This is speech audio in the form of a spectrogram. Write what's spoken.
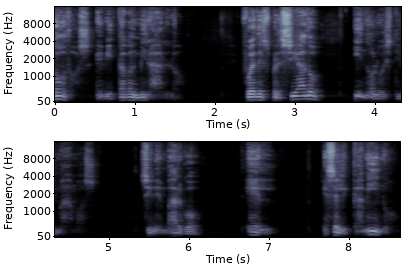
Todos evitaban mirarlo. Fue despreciado y no lo estimamos. Sin embargo, Él es el camino,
